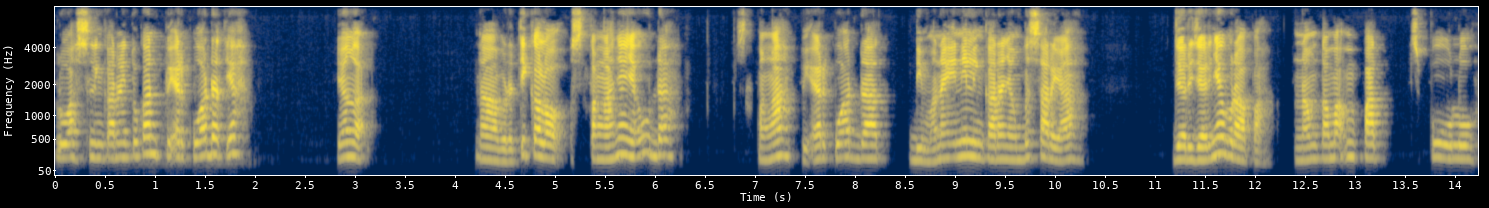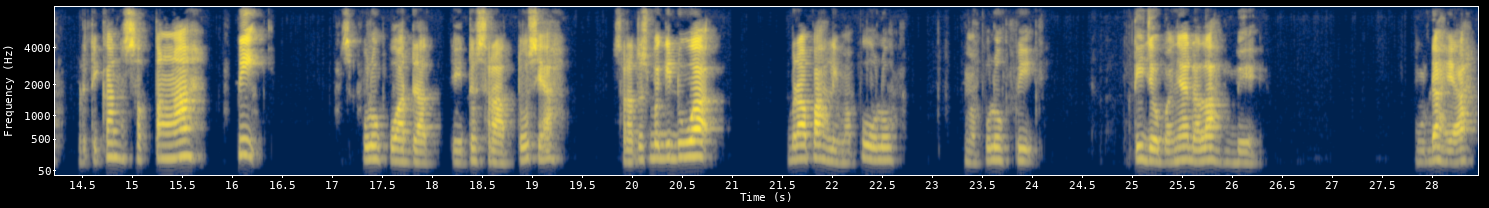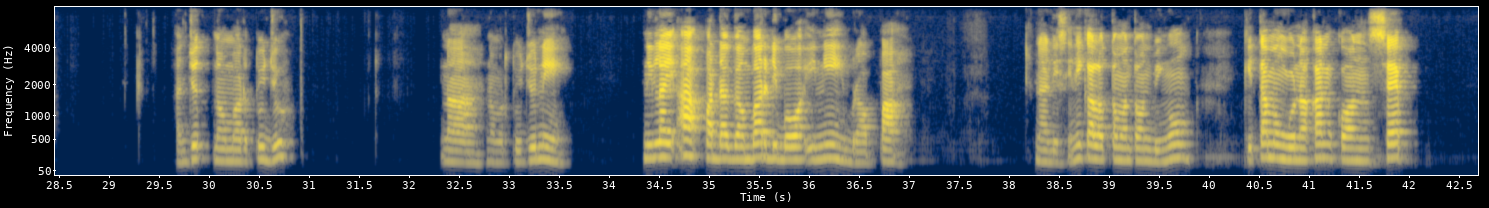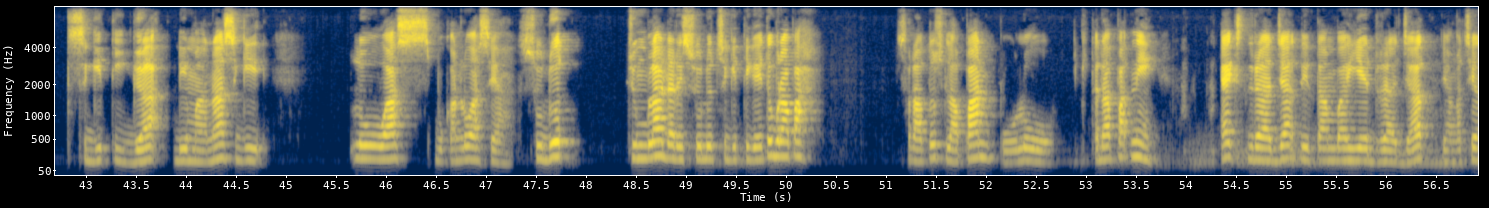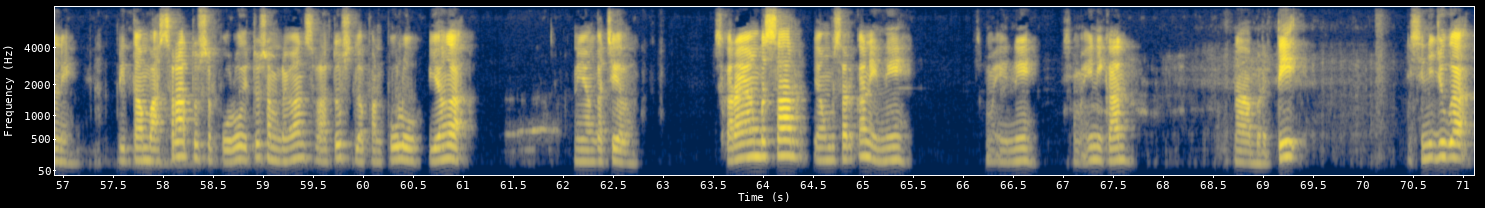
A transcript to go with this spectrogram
Luas lingkaran itu kan PR kuadrat ya. Ya nggak? Nah, berarti kalau setengahnya ya udah. Setengah PR kuadrat. Di mana ini lingkaran yang besar ya. Jari-jarinya berapa? 6 tambah 4, 10. Berarti kan setengah pi 10 kuadrat yaitu 100 ya. 100 bagi 2 berapa? 50 50 pi. Jadi jawabannya adalah B. Mudah ya. Lanjut nomor 7 nah nomor 7 nih. Nilai A pada gambar di bawah ini berapa? Nah di sini kalau teman-teman bingung kita menggunakan konsep segitiga di mana segi luas bukan luas ya sudut jumlah dari sudut segitiga itu berapa? 180 kita dapat nih x derajat ditambah y derajat yang kecil nih ditambah 110 itu sama dengan 180 ya enggak ini yang kecil. Sekarang yang besar yang besar kan ini sama ini sama ini kan. Nah berarti di sini juga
